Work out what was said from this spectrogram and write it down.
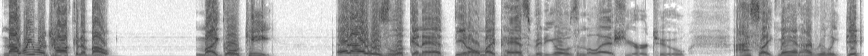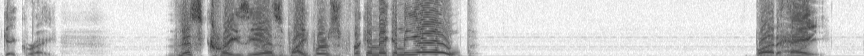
Now, we were talking about my goatee. And I was looking at, you know, my past videos in the last year or two. I was like, man, I really did get gray. This crazy ass Viper's freaking making me old. But hey,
